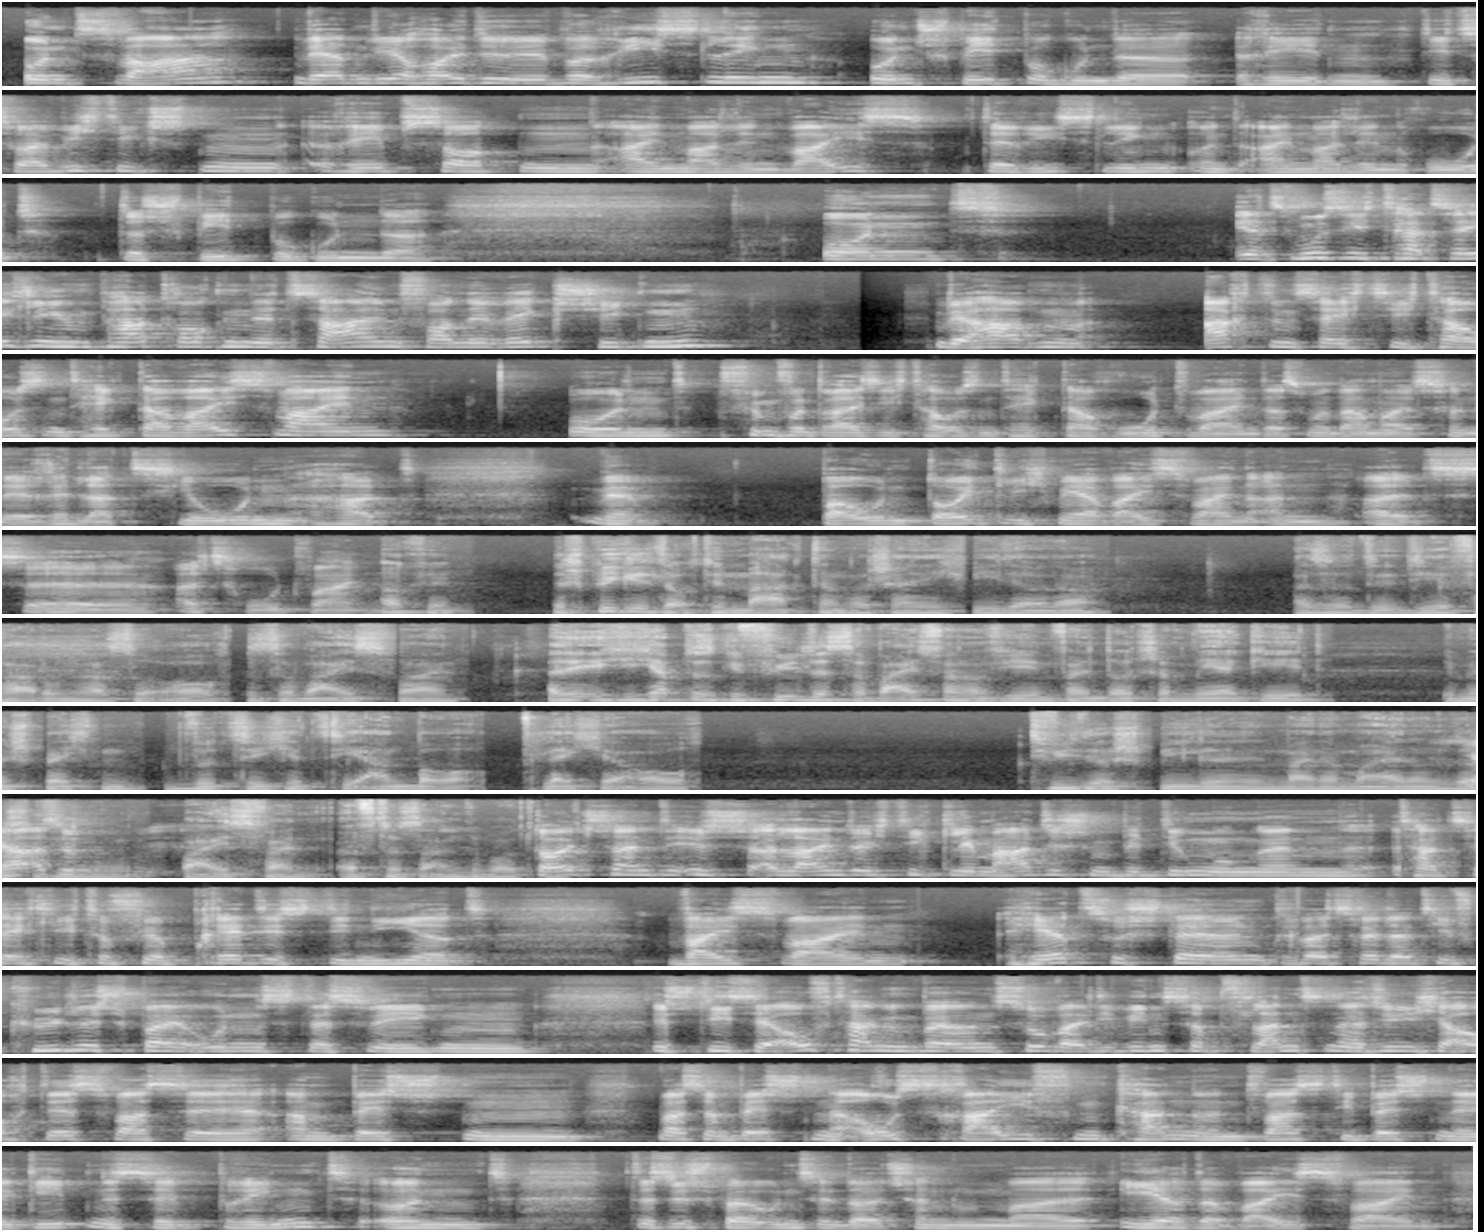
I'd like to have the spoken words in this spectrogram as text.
Und zwar werden wir heute über Riesling und Spätburgunder reden. Die zwei wichtigsten Rebsorten, einmal in Weiß, der Riesling, und einmal in Rot, der Spätburgunder. Und jetzt muss ich tatsächlich ein paar trockene Zahlen vorneweg schicken. Wir haben 68.000 Hektar Weißwein und 35.000 Hektar Rotwein, dass man damals so eine Relation hat. Wir bauen deutlich mehr Weißwein an als, äh, als Rotwein. Okay. Das spiegelt auch den Markt dann wahrscheinlich wieder, oder? Also die, die Erfahrung hast du auch, dass der Weißwein. Also ich, ich habe das Gefühl, dass der Weißwein auf jeden Fall in Deutschland mehr geht. Dementsprechend wird sich jetzt die Anbaufläche auch widerspiegeln in meiner Meinung, dass Ja, also- Weißwein öfters angebaut wird. Deutschland ist allein durch die klimatischen Bedingungen tatsächlich dafür prädestiniert, Weißwein herzustellen, weil es relativ kühl ist bei uns. Deswegen ist diese Aufteilung bei uns so, weil die Winzer pflanzen natürlich auch das, was sie am besten, was am besten ausreifen kann und was die besten Ergebnisse bringt. Und das ist bei uns in Deutschland nun mal eher der Weißwein.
